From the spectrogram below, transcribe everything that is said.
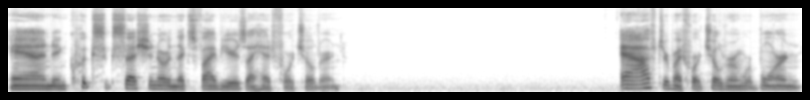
And in quick succession over the next five years, I had four children. After my four children were born,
